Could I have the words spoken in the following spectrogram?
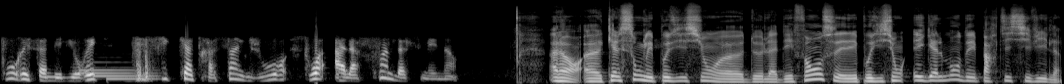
pourrait s'améliorer d'ici 4 à 5 jours, soit à la fin de la semaine. Alors, euh, quelles sont les positions euh, de la défense et les positions également des partis civils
